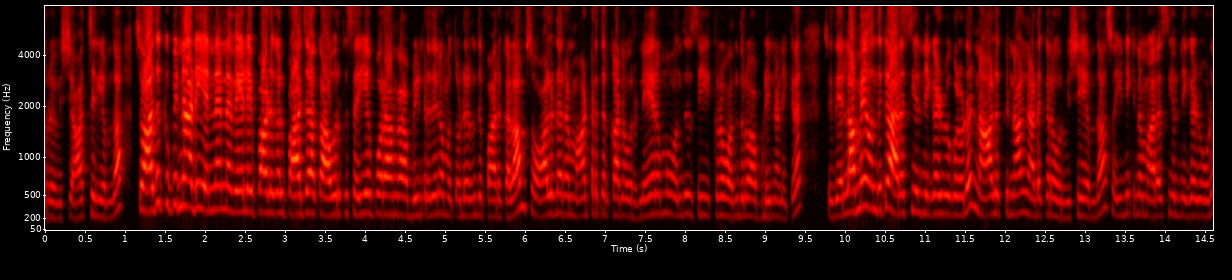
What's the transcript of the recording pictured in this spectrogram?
ஒரு விஷயம் ஆச்சரியம் தான் சோ அதுக்கு பின்னாடி என்னென்ன வேலைப்பாடுகள் பாஜக அவருக்கு செய்ய போறாங்க அப்படின்றதை நம்ம தொடர்ந்து பார்க்கலாம். சோ ஆளுநர் மாற்றத்திற்கான ஒரு நேரமும் வந்து சீக்கிரம் வந்துரும் அப்படின்னு நினைக்கிறேன். ஸோ இது எல்லாமே வந்துட்டு அரசியல் நிகழ்வுகளோட நாளுக்கு நாள் நடக்கிற ஒரு விஷயம் தான் ஸோ இன்னைக்கு நம்ம அரசியல் நிகழ்வோட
